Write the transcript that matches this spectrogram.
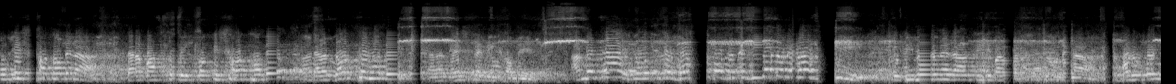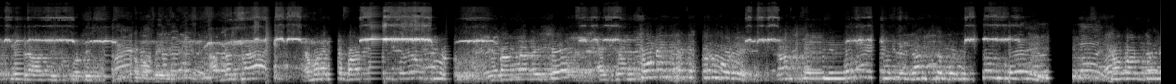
মুখে সৎ হবে না, তারা বাস্তবিক পক্ষে সৎ হবে, তারা দক্ষ হবে। এমন একটা বাংলাদেশ গড়ে উঠুক যে বাংলাদেশে একজন শ্রমিক রাষ্ট্রপতি সবার জন্য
